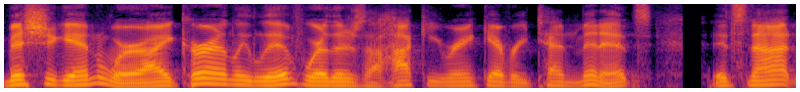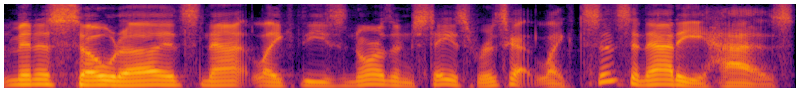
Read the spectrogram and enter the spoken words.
Michigan where I currently live where there's a hockey rink every 10 minutes. It's not Minnesota, it's not like these northern states where it's got like Cincinnati has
